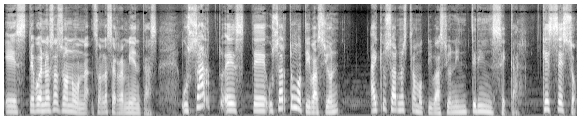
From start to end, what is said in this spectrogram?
Este, bueno, esas son una, son las herramientas. Usar, este, usar tu motivación, hay que usar nuestra motivación intrínseca. ¿Qué es eso?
